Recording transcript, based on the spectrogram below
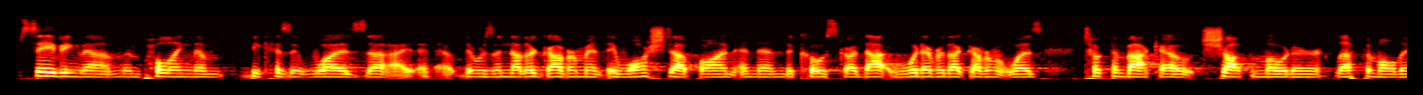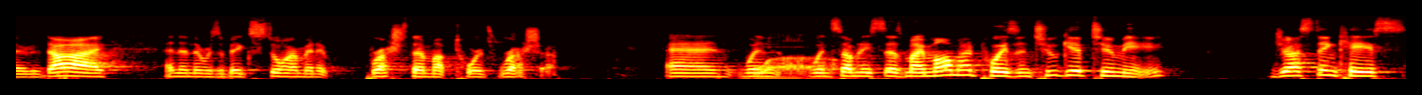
saving them and pulling them because it was uh, I, I, there was another government they washed up on and then the coast guard that whatever that government was took them back out shot the motor left them all there to die and then there was a big storm and it brushed them up towards russia and when when somebody says my mom had poison to give to me just in case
